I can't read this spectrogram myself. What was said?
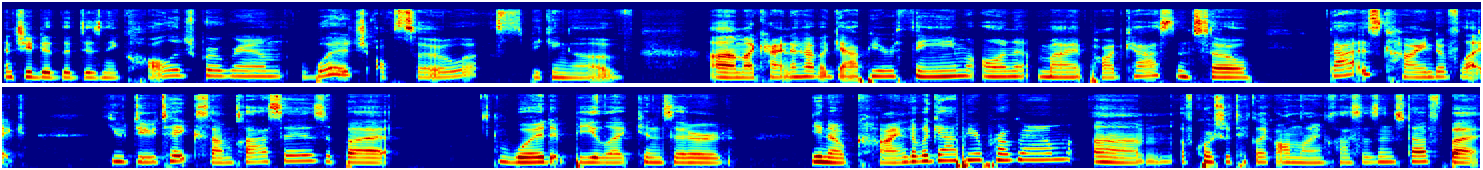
and she did the Disney College program, which also, speaking of, um, I kind of have a gap year theme on my podcast. And so that is kind of like you do take some classes, but would be like considered, you know, kind of a gap year program. Um, of course, you take like online classes and stuff, but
